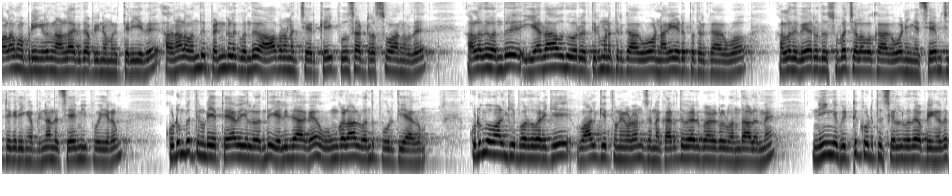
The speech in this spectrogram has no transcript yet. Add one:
பலம் அப்படிங்கிறது நல்லா இருக்குது அப்படின்னு நமக்கு தெரியுது. அதனால் வந்து பெண்களுக்கு வந்து ஆபரண சேர்க்கை புதுசாக ட்ரெஸ் வாங்குறது அல்லது வந்து ஏதாவது ஒரு திருமணத்திற்காகவோ நகை எடுப்பதற்காகவோ அல்லது வேறு ஒரு சுப செலவுக்காகவோ நீங்கள் சேமிச்சிட்டு இருக்கிறீங்க அப்படின்னா அந்த சேமிப்பு உயரும். குடும்பத்தினுடைய தேவைகள் வந்து எளிதாக உங்களால் வந்து பூர்த்தியாகும். குடும்ப வாழ்க்கையை பொறுத்த வரைக்கும் வாழ்க்கை துணையுடன் சின்ன கருத்து வேறுபாடுகள் வந்தாலுமே நீங்கள் விட்டு கொடுத்து செல்வது அப்படிங்கிறது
